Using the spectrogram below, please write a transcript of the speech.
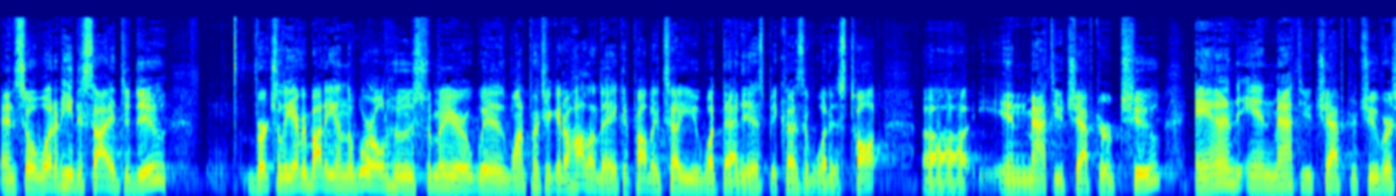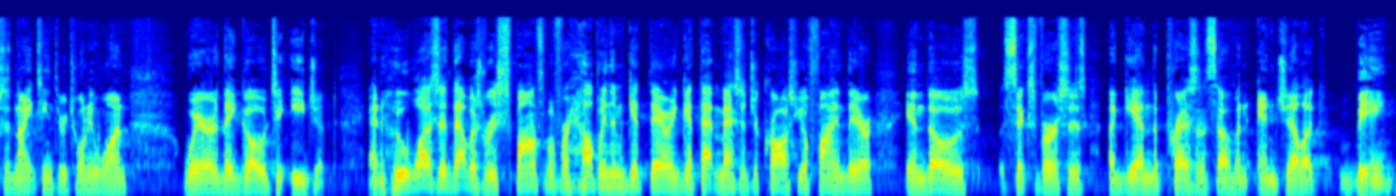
And so what did he decide to do? virtually everybody in the world who's familiar with one particular holiday could probably tell you what that is because of what is taught uh, in Matthew chapter 2 and in Matthew chapter 2, verses 19 through 21, where they go to Egypt. And who was it that was responsible for helping them get there and get that message across? You'll find there in those six verses, again, the presence of an angelic being.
